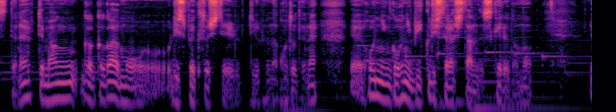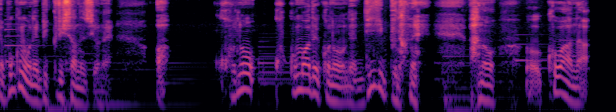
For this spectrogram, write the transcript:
つってね。で漫画家がもうリスペクトしているっていうふうなことでね、えー、本人ご本人びっくりしてらしたんですけれども。いや僕もねびっくりしたんですよね。あこのここまでこのねディープなね あのコアな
